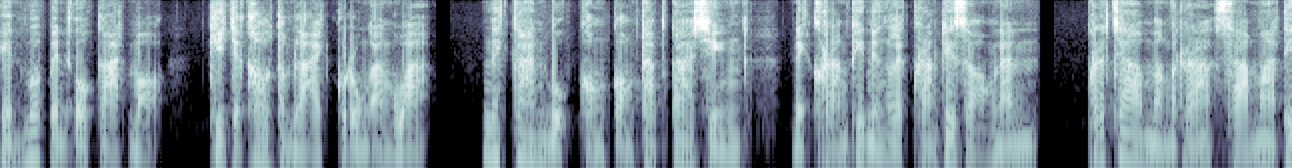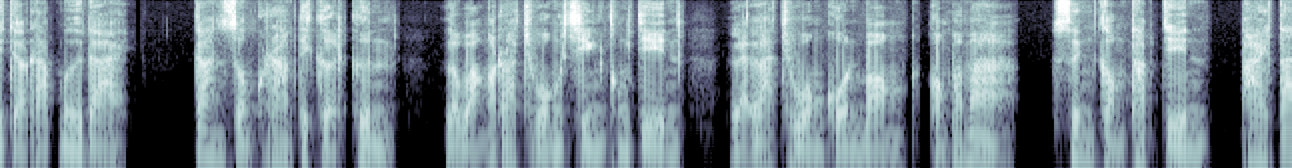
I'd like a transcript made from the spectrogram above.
เห็นว่าเป็นโอกาสเหมาะที่จะเข้าทำลายกรุงอังวะ ในการบุกของกองทัพต้าชิง ในครั้งที่หนึ่งและครั้งที่สองนั้น พระเจ้ามังระสามารถที่จะรับมือได้ การสงครามที่เกิดขึ้น ระหว่างราชวงศ์ชิงของจีน และราชวงศ์โกนบองของพม่า ซึ่งกองทัพจีน ภายใต้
